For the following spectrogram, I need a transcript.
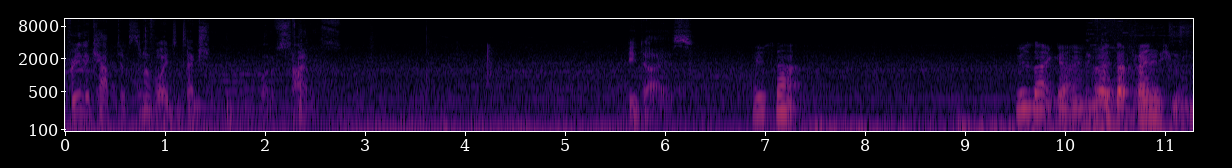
Free the captives and avoid detection. What of Silas? He dies. Who's that? Who's that guy? They Oh, is that you were ready to Benjamin?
